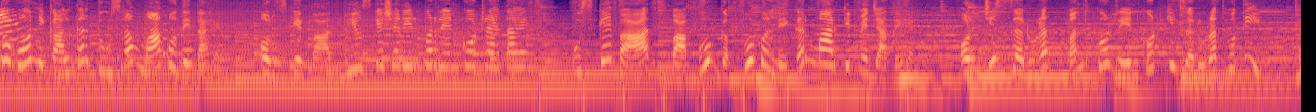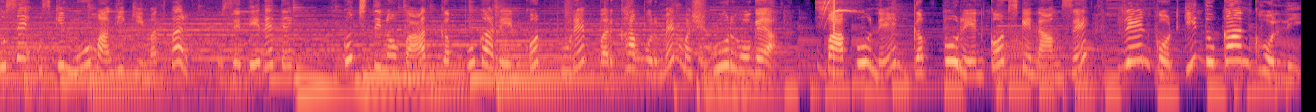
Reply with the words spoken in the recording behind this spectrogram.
तो वो निकाल कर दूसरा माँ को देता है। और उसके बाद भी उसके शरीर पर रेनकोट रहता है। उसके बाद बापू गप्पू को लेकर मार्केट में जाते हैं। और जिस जरूरतमंद को रेनकोट की ज़रूरत होती, उसे उसकी मुँह मांगी कीमत पर उसे दे देते। कुछ दिनों बाद गप्पू का रेनकोट पूरे बरखापुर में मशहूर हो गया। बापू ने गप्पू रेनकोट्स के नाम से रेनकोट की दुकान खोल ली।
